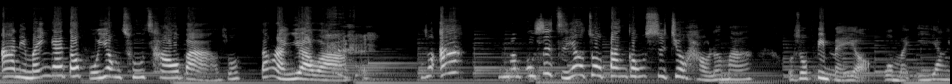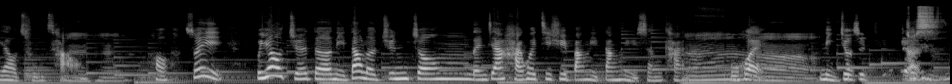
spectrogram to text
啊，你们应该都不用出操吧？”我说：“当然要啊。”我说：“啊，你们不是只要坐办公室就好了吗？”我说：“并没有，我们一样要出操。嗯”好，所以不要觉得你到了军中，人家还会继续帮你当女生看，嗯、不会，你就是军人。就是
